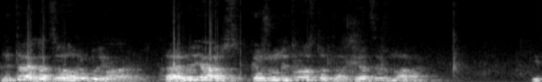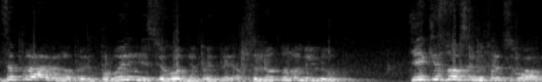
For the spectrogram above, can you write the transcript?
Не треба цього робити. Та ну я ж кажу не просто так, я це знаю. І це правильно, повинні сьогодні прийти абсолютно нові люди. Ті, які зовсім не працювали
